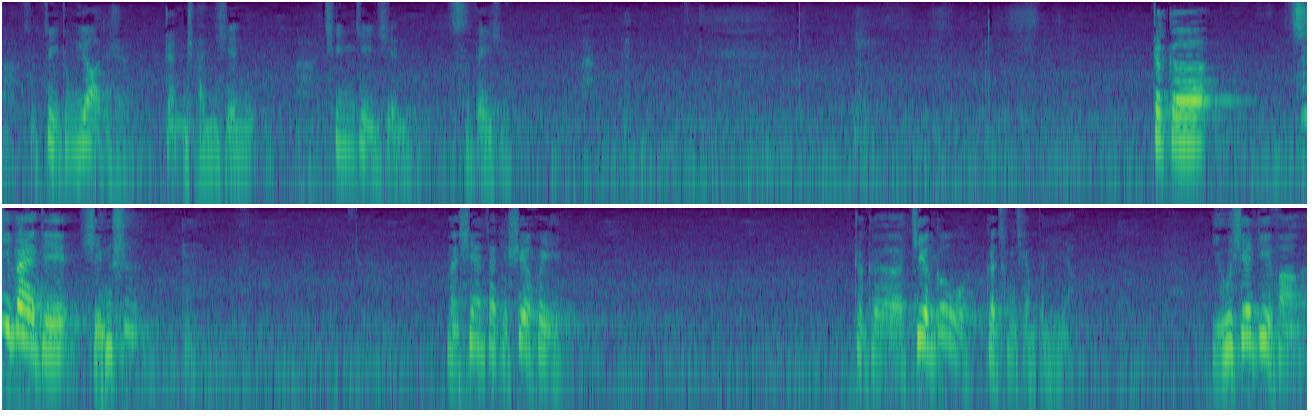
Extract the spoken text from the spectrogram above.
啊，所以最重要的是真诚心，啊，清净心、慈悲心，啊，这个祭拜的形式，那现在的社会这个结构跟从前不一样，有些地方啊。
